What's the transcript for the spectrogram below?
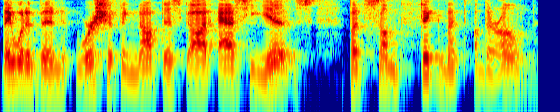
they would have been worshiping not this God as he is, but some figment of their own.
